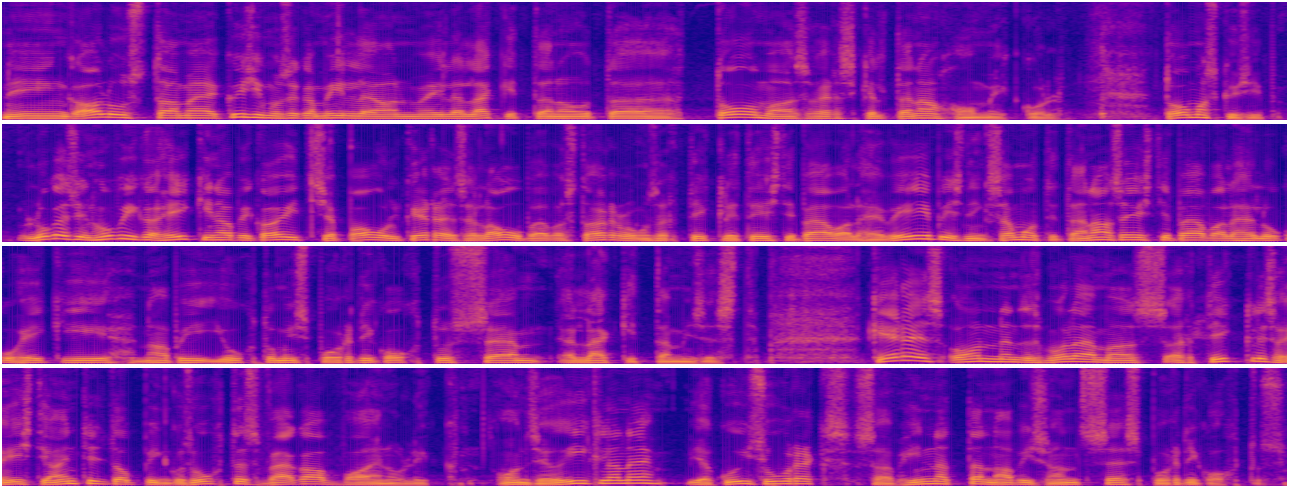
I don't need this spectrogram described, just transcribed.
ning alustame küsimusega, mille on meile läkitanud äh, Toomas värskelt täna hommikul. Toomas küsib, lugesin huviga Heiki Nabi kaitsja Paul Kerese laupäevast arvamusartiklit Eesti Päevalehe veebis ning samuti tänase Eesti Päevalehe lugu Heiki Nabi juhtumi spordikohtusse läkitamisest. Keres on nendes mõlemas artiklis Eesti antidopingu suhtes väga vaenulik. on see õiglane ja kui suureks saab hinnata Nabi šansse spordikohtus?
